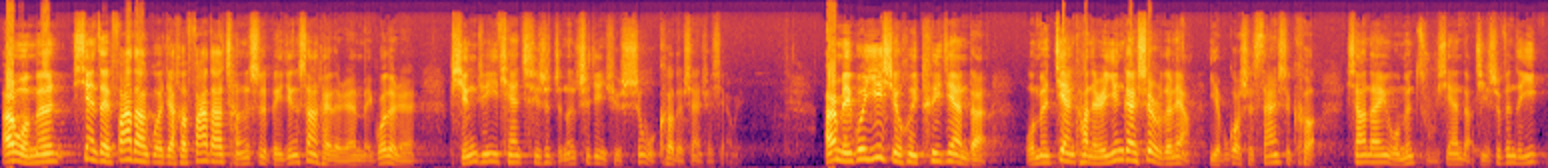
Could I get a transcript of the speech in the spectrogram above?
而我们现在发达国家和发达城市，北京、上海的人、美国的人，平均一天其实只能吃进去十五克的膳食纤维，而美国医学会推荐的我们健康的人应该摄入的量，也不过是三十克，相当于我们祖先的几十分之一。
